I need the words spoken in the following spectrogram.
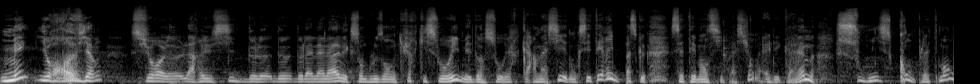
mais il revient sur le- la réussite de, la nana avec son blouson en cuir qui sourit, mais d'un sourire carnassier. Donc c'est terrible parce que cette émancipation, elle est quand même soumise complètement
